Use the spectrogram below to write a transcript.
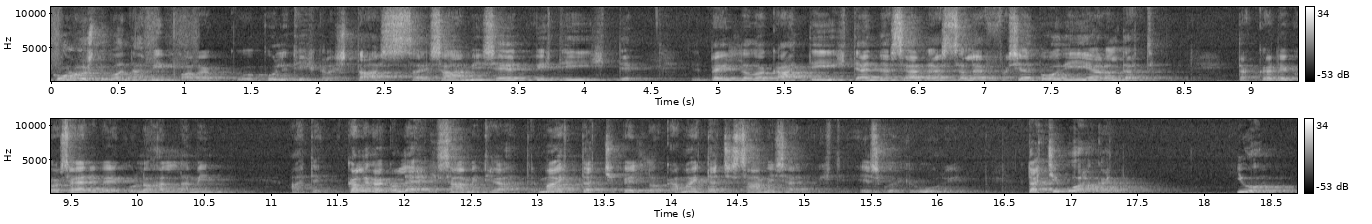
kuulustuvan tahmin para politiikkalais taas sai saamiseen vihtiihte peillolla kahti tänä särrässä leffa siellä poodi järjeltä takkadeko särveä kulahallamin ahte kalkako lähti saami teatteri maittatsi pelloka maittatsi saami särvihti eskuikki uuri. Tatsi vuohkat. Juo.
